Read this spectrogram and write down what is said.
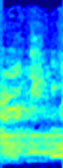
it.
